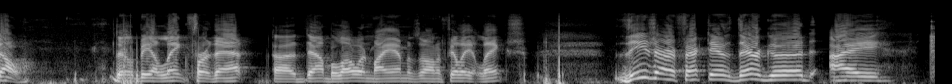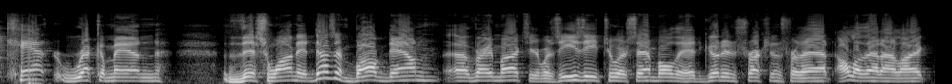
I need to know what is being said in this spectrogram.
So there'll be a link for that uh, down below in my Amazon affiliate links. These are effective, they're good. I can't recommend this one. It doesn't bog down uh, very much. It was easy to assemble. They had good instructions for that. All of that I like.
